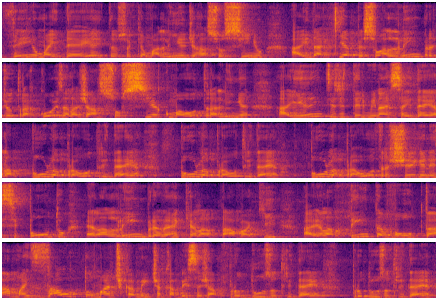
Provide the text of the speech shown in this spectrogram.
Vem uma ideia, então isso aqui é uma linha de raciocínio, aí daqui a pessoa lembra de outra coisa, ela já associa com uma outra linha, aí antes de terminar essa ideia, ela pula para outra ideia, pula para outra ideia, pula para outra, chega nesse ponto, ela lembra né, que ela estava aqui, aí ela tenta voltar, mas automaticamente a cabeça já produz outra ideia, produz outra ideia,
